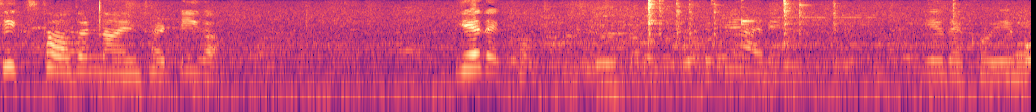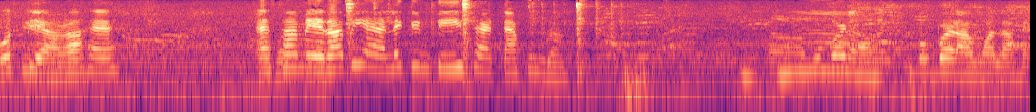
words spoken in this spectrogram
सिक्स थाउज़ेंड नाइन थर्टी का। ये देखो प्यारे हैं। ये देखो ये बहुत प्यारा है। ऐसा मेरा भी है लेकिन टी सेट है पूरा। वो बड़ा वो बड़ा वाला है।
